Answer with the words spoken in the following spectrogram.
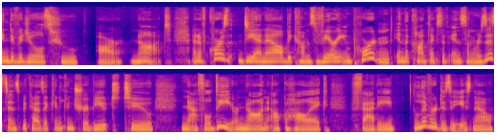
individuals who are not. And of course, DNL becomes very important in the context of insulin resistance because it can contribute to NAFLD or non alcoholic fatty liver disease. Now,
